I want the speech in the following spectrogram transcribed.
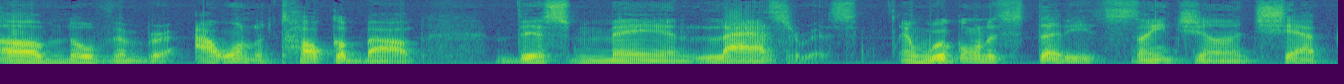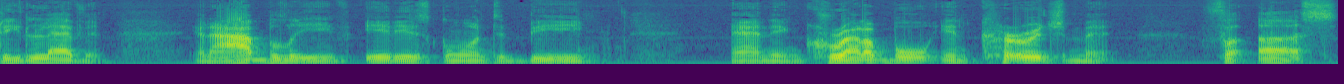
of November, I want to talk about this man, Lazarus. And we're going to study St. John chapter 11. And I believe it is going to be an incredible encouragement for us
